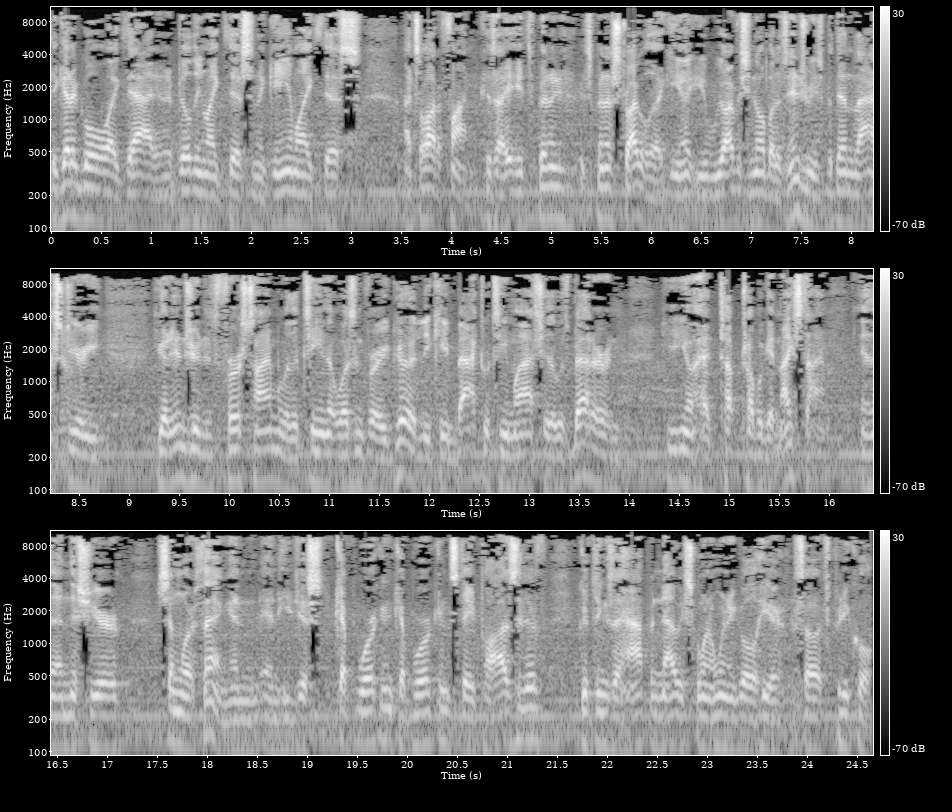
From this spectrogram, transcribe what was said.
to get a goal like that in a building like this in a game like this. That's a lot of fun because it's been a, it's been a struggle. Like you know, you, we obviously know about his injuries, but then last year he he got injured his first time with a team that wasn't very good, and he came back to a team last year that was better, and he you know had tough trouble getting ice time. And then this year, similar thing, and and he just kept working, kept working, stayed positive. Good things that happened. Now he's scoring a winning goal here, so it's pretty cool.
